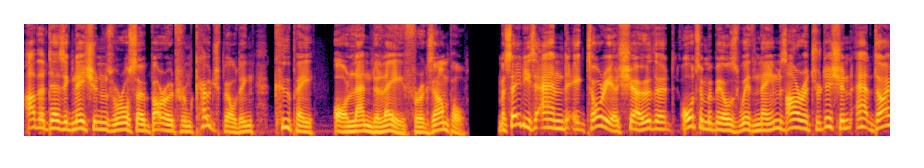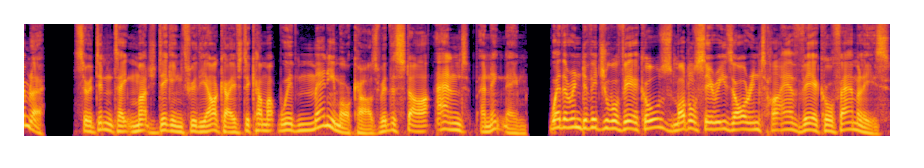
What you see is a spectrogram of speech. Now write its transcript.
Other designations were also borrowed from coach building, coupe, or landaulet, for example. Mercedes and Victoria show that automobiles with names are a tradition at Daimler, so it didn't take much digging through the archives to come up with many more cars with the star and a nickname, whether individual vehicles, model series, or entire vehicle families.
